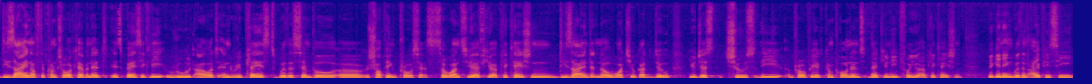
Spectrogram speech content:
design of the control cabinet is basically ruled out and replaced with a simple uh, shopping process. So once you have your application designed and know what you got to do, you just choose the appropriate components that you need for your application. Beginning with an IPC,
